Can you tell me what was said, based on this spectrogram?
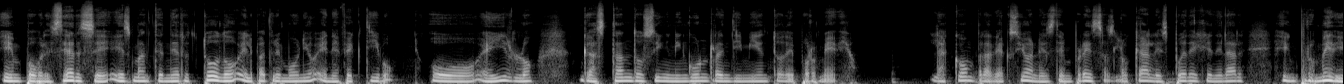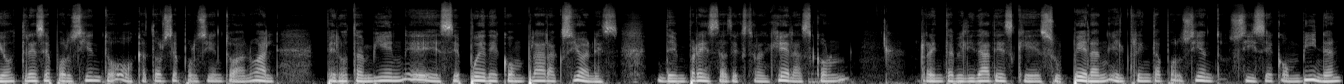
empobrecerse es mantener todo el patrimonio en efectivo o e irlo gastando sin ningún rendimiento de por medio. La compra de acciones de empresas locales puede generar en promedio 13% o 14% anual, pero también eh, se puede comprar acciones de empresas extranjeras con rentabilidades que superan el 30%. Si se combinan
